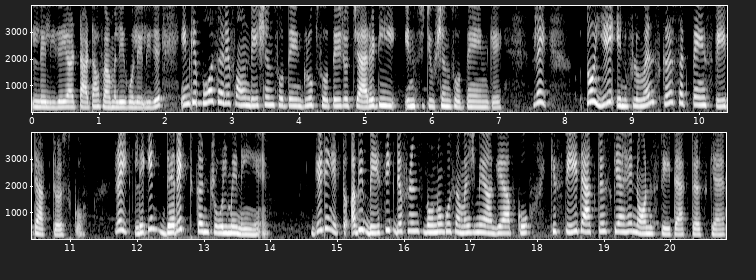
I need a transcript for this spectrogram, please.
ले लीजिए, या टाटा फैमिली को ले लीजिए इनके बहुत सारे फाउंडेशंस होते हैं ग्रुप्स होते हैं, जो चैरिटी इंस्टीट्यूशंस होते हैं इनके राइट right? तो ये इन्फ्लुएंस कर सकते हैं स्टेट एक्टर्स को राइट? लेकिन डायरेक्ट कंट्रोल में नहीं है गेटिंग इट तो अभी बेसिक डिफरेंस दोनों को समझ में आ गया आपको कि स्टेट एक्टर्स क्या है नॉन स्टेट एक्टर्स क्या है।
